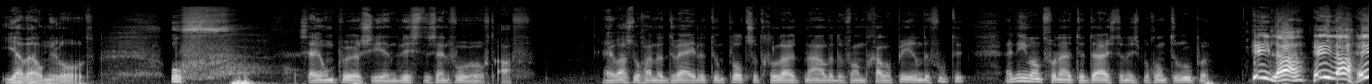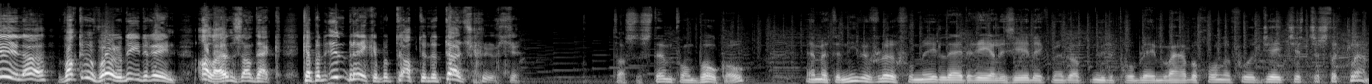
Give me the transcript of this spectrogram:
Jawel, milord. Oef, zei om Percy en wiste zijn voorhoofd af. Hij was nog aan het dweilen toen plots het geluid naderde van galopperende voeten en iemand vanuit de duisternis begon te roepen. Hela, hela, hela! Wakker worden iedereen! Alle hens aan dek! Ik heb een inbreker betrapt in het tuinschuurtje. Het was de stem van Boko en met een nieuwe vleug van medelijden realiseerde ik me dat nu de problemen waren begonnen voor J. Chichester Clem.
